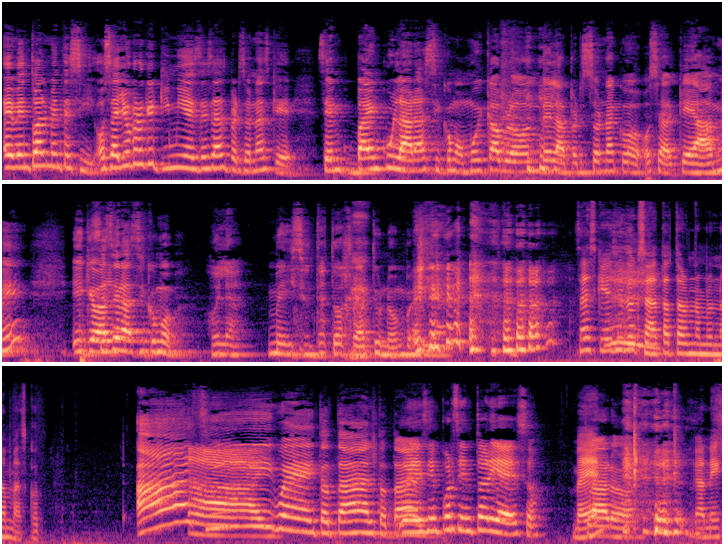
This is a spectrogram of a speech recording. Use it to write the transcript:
eventualmente sí. O sea, yo creo que Kimi es de esas personas que se va a encular así como muy cabrón de la persona, co- o sea, que ame y que va a ser así como, hola, me hice un tatuaje a tu nombre. ¿Sabes qué? Yo siento que se va a tatuar un nombre una mascota. ¡Ay, sí, güey! Total, total. Güey, 100% haría eso. ¿Ven? Claro. Gané.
